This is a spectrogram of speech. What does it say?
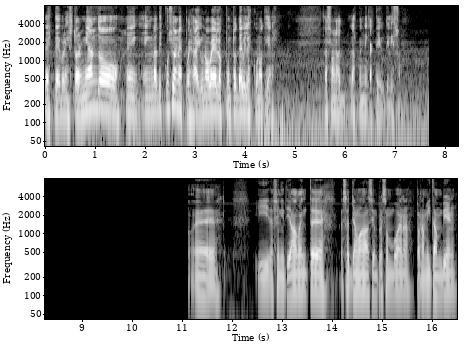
este, brainstormeando en, las discusiones, pues ahí uno ve los puntos débiles que uno tiene. Esas son las, las técnicas que yo utilizo. Eh, y definitivamente esas llamadas siempre son buenas, para mí también.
